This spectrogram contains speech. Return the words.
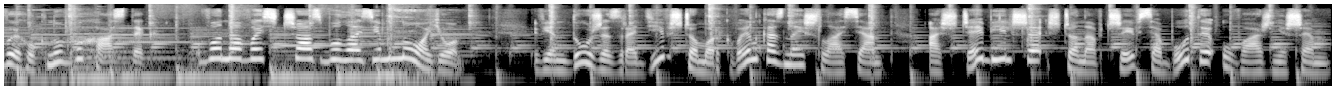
вигукнув вухастик. Вона весь час була зі мною. Він дуже зрадів, що морквинка знайшлася, а ще більше, що навчився бути уважнішим.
